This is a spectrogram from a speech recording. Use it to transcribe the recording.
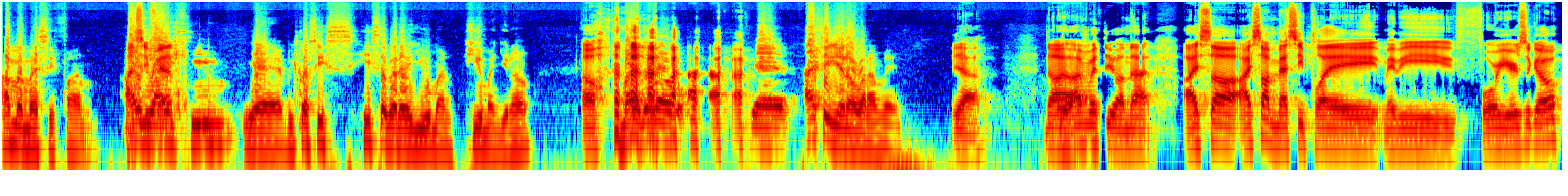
I'm a Messi fan. Messi I like fan? him, yeah, because he's he's a very human, human, you know. Oh, Maradona, yeah, I think you know what I mean. Yeah, no, yeah. I'm with you on that. I saw I saw Messi play maybe four years ago.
